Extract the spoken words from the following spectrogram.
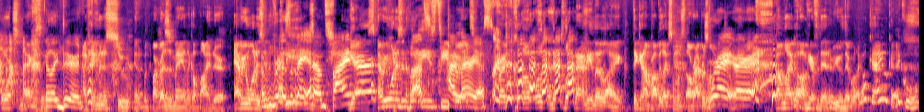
Source magazine. They're like, dude, I came in a suit and with my resume and like a binder. Everyone is in resume hoodies and a binder. Yes, everyone is in hoodies, That's t-shirts, hilarious. fresh clothes, and they're just looking at me. They're like thinking I'm probably like someone's a rapper's lawyer Right, right, right. But I'm like, oh, I'm here for the interview, and they were like, okay, okay, cool.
